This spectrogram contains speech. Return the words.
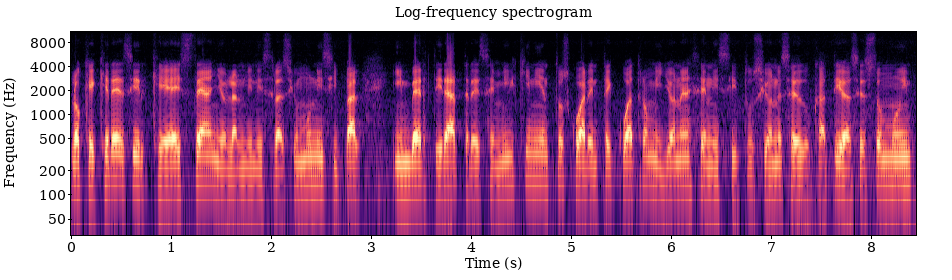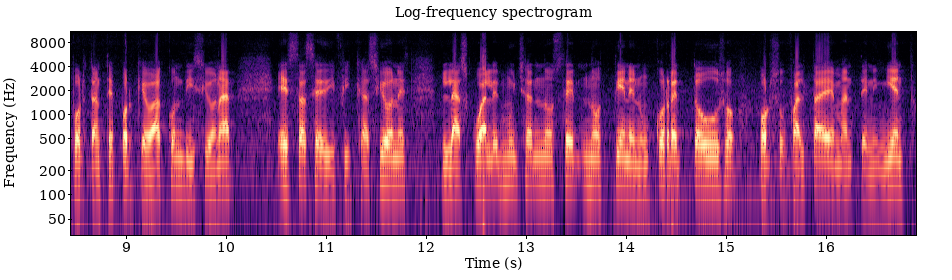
Lo que quiere decir que este año la administración municipal invertirá 13.544 millones en instituciones educativas. Esto es muy importante porque va a condicionar estas edificaciones, las cuales muchas no, se, no tienen un correcto uso por su falta de mantenimiento.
